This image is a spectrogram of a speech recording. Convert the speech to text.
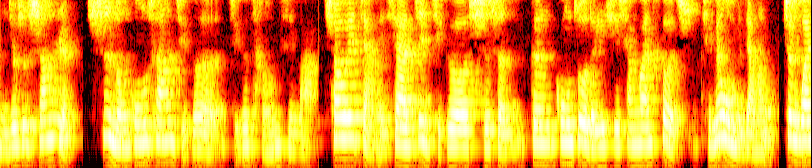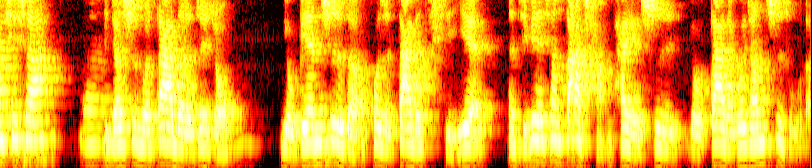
你就是商人。士农工商几个几个层级嘛，稍微讲一下这几个食神跟工作的一些相关特质。前面我们讲了正官七杀，嗯比较适合大的这种有编制的或者大的企业。那即便像大厂，它也是有大的规章制度的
